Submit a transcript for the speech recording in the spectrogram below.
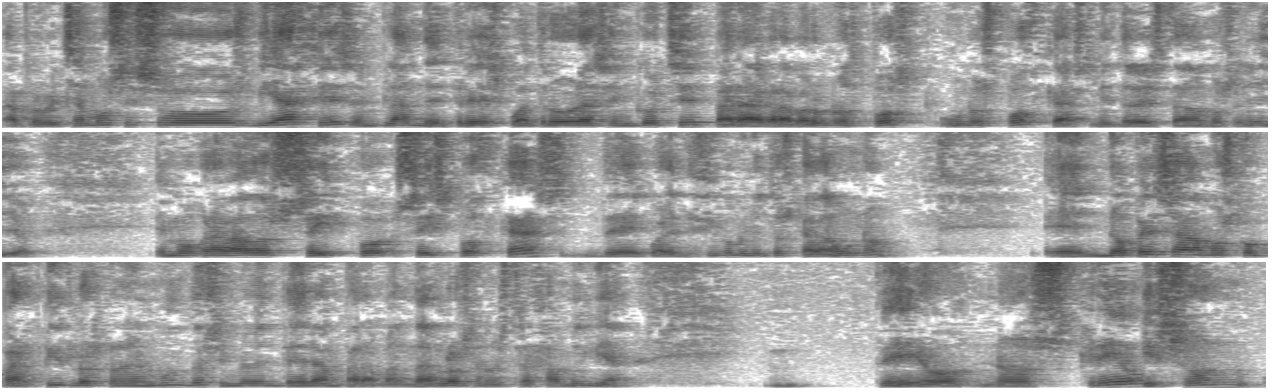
aprovechamos esos viajes, en plan de 3-4 horas en coche, para grabar unos, unos podcasts mientras estábamos en ello. Hemos grabado 6 seis podcasts de 45 minutos cada uno. Eh, no pensábamos compartirlos con el mundo, simplemente eran para mandarlos a nuestra familia, pero nos creo que son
